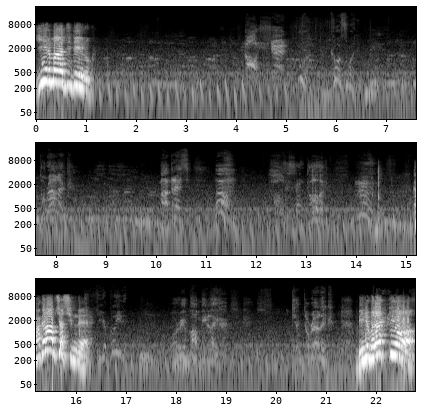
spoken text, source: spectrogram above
20'a gidiyoruz. Kanka ne yapacağız şimdi? Beni bırak diyor.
